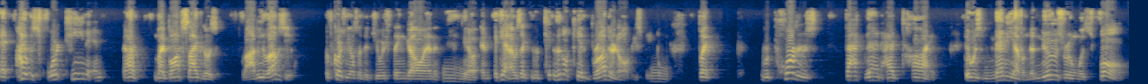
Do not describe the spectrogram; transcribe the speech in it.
And I was 14, and our, my boss side goes, Robbie loves you. Of course, we also had the Jewish thing going, and mm-hmm. you know, and again, I was like the little kid brother to all these people. Mm. But reporters back then had time. There was many of them. The newsroom was full.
